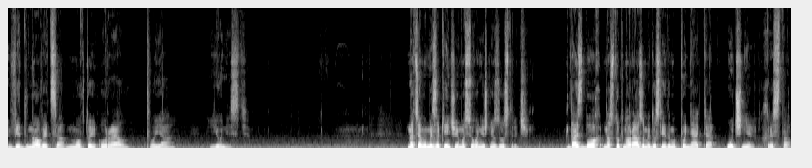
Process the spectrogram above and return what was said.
відновиться, мов той орел, Твоя юність. На цьому ми закінчуємо сьогоднішню зустріч. Дасть Бог, наступного разу ми дослідимо поняття учні Христа.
